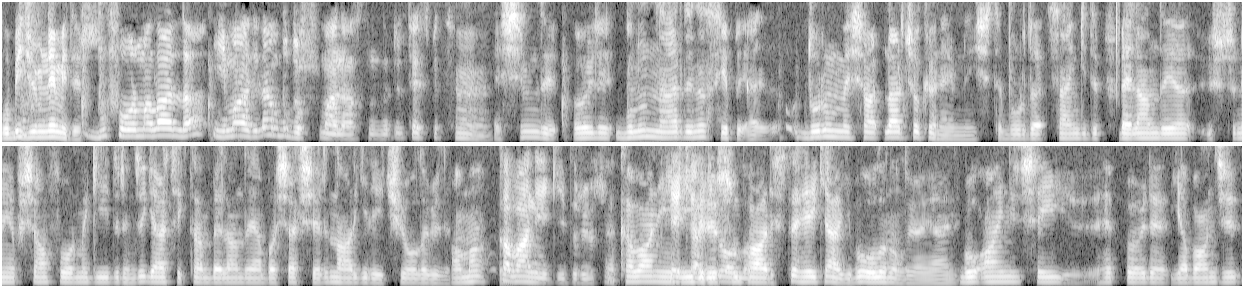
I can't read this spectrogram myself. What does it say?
Bu bir cümle midir? Bu formalarla ima edilen budur manasında bir tespit. Hmm. E şimdi öyle bunun nerede nasıl yapı yani durum ve şartlar çok önemli işte. Burada sen gidip Belanda'ya üstüne yapışan forma giydirince gerçekten Belanda yani Başakşehir'in nargile içiyor olabilir. Ama Cavani'ye giydiriyorsun. yani Cavani'ye Heykel giydiriyorsun. Paris'te heykel gibi olan oluyor yani. Bu aynı şey hep böyle yabancı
